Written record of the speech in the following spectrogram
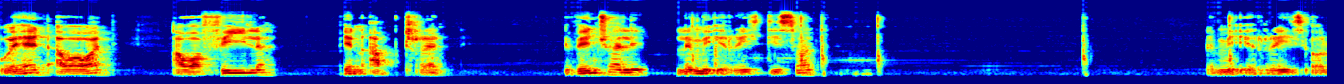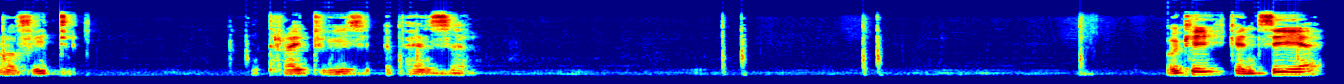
we had our what? Our failure in uptrend. Eventually let me erase this one. Let me erase all of it. Try to use a pencil. Okay you can see here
